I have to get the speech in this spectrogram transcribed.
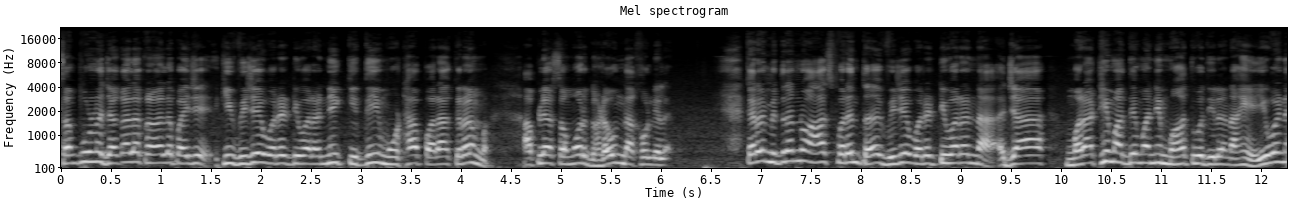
संपूर्ण जगाला कळालं पाहिजे की विजय वडेट्टीवारांनी किती मोठा पराक्रम आपल्यासमोर घडवून दाखवलेला आहे. कारण मित्रांनो आजपर्यंत विजय वडेट्टीवारांना ज्या मराठी माध्यमांनी महत्त्व दिलं नाही इवन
